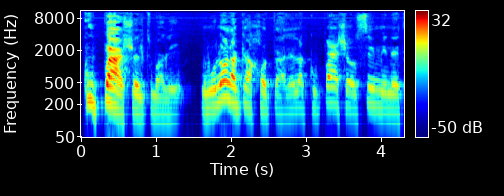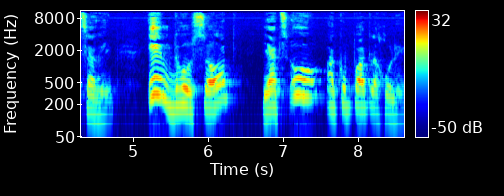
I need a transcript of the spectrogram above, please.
קופה של תמרים, אם הוא לא לקח אותה, אלא קופה שעושים מנצרים, עם דרוסות יצאו הקופות לחולין.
